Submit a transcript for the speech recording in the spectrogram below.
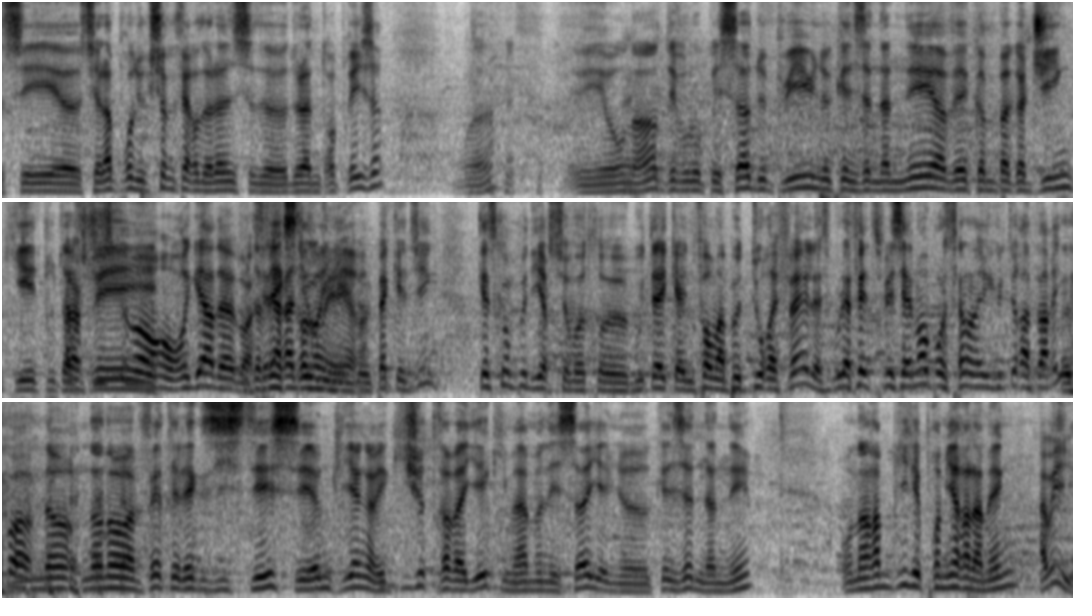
C'est la production fer de lance de, de l'entreprise. Et on a développé ça depuis une quinzaine d'années avec un packaging qui est tout à fait. Justement, on regarde le packaging. Qu'est-ce qu'on peut dire sur votre bouteille qui a une forme un peu de tour Eiffel? Vous la faites spécialement pour le salon d'agriculture à Paris ou pas? Non, non, non, en fait, elle existait. C'est un client avec qui je travaillais qui m'a amené ça il y a une quinzaine d'années. On a rempli les premières à la main. Ah oui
